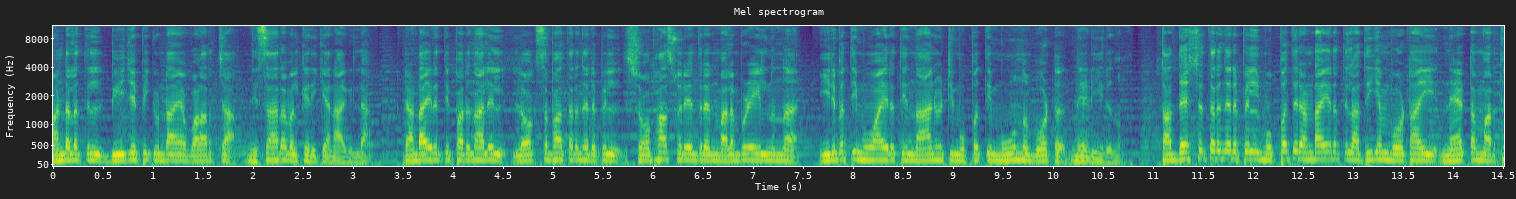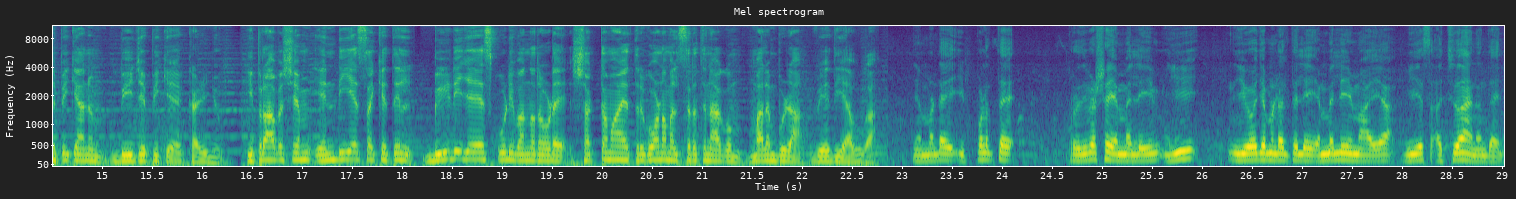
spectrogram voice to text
മണ്ഡലത്തിൽ ബി ജെ പിക്കുണ്ടായ വളർച്ച നിസാരവൽക്കരിക്കാനാകില്ല. രണ്ടായിരത്തി പതിനാലിൽ ലോക്സഭാ തെരഞ്ഞെടുപ്പിൽ ശോഭാ സുരേന്ദ്രൻ മലമ്പുഴയിൽ നിന്ന് ഇരുപത്തി മൂവായിരത്തി നാനൂറ്റി മുപ്പത്തി മൂന്ന് വോട്ട് നേടിയിരുന്നു. തദ്ദേശ തെരഞ്ഞെടുപ്പിൽ മുപ്പത്തിരണ്ടായിരത്തിലധികം വോട്ടായി നേട്ടം വർദ്ധിപ്പിക്കാനും ബി ജെ പിക്ക് കഴിഞ്ഞു. ഇപ്രാവശ്യം എൻ ഡി എ സഖ്യത്തിൽ ബി ഡി ജെ എസ് കൂടി വന്നതോടെ ശക്തമായ ത്രികോണ മത്സരത്തിനാകും മലമ്പുഴ വേദിയാവുക. നമ്മുടെ ഇപ്പോഴത്തെ പ്രതിപക്ഷ എം എൽ എയും ഈ നിയോജകമണ്ഡലത്തിലെ എം എൽ എയുമായ വി എസ് അച്യുതാനന്ദൻ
